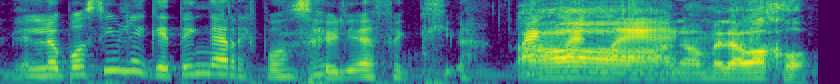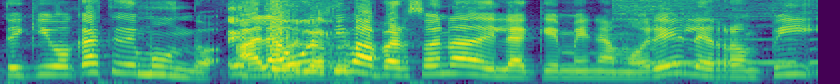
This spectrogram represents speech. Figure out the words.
Bien. En lo posible que tenga responsabilidad afectiva. ah, no, me la bajo. Te equivocaste de mundo. Esto A la de la última persona de la que me enamoré le rompí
